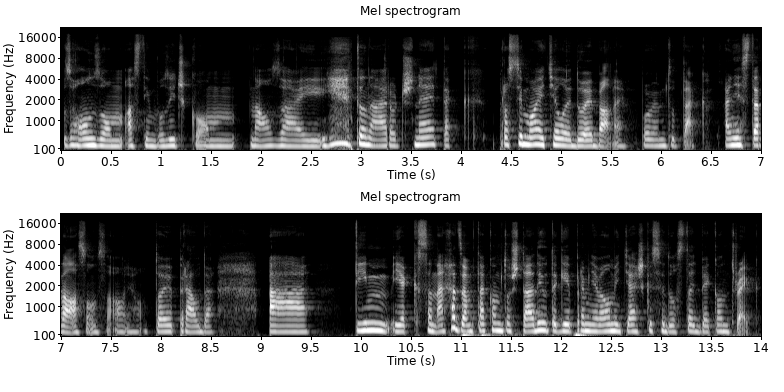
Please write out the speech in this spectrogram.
s Honzom a s tým vozičkom naozaj je to náročné, tak Proste moje telo je dojebané, poviem to tak. A nestarala som sa o neho, to je pravda. A tým, jak sa nachádzam v takomto štádiu, tak je pre mňa veľmi ťažké sa dostať back on track.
